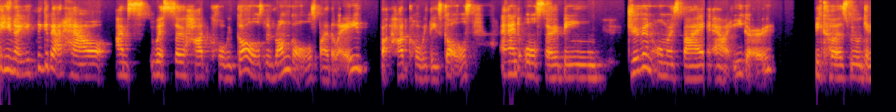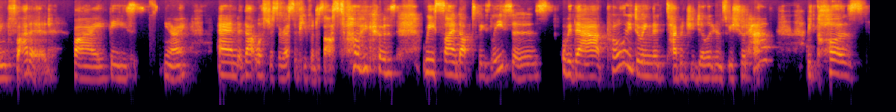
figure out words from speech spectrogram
you know, you think about how I'm, we're so hardcore with goals, the wrong goals, by the way, but hardcore with these goals, and also being driven almost by our ego because we were getting flattered by these, you know, and that was just a recipe for disaster because we signed up to these leases without probably doing the type of due diligence we should have because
